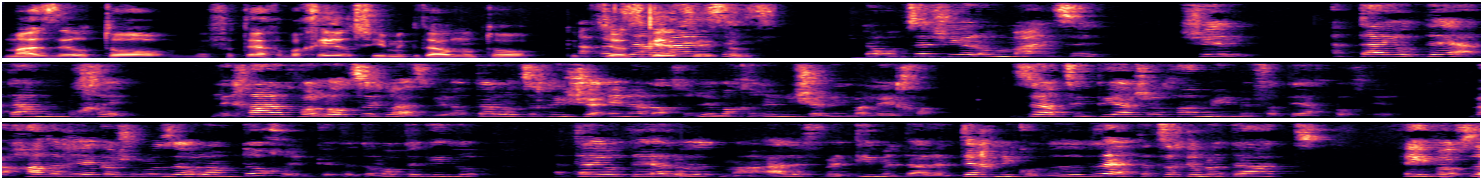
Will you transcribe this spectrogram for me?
מה זה אותו מפתח בכיר, שאם הגדרנו אותו כ-just get it, ה mindset. אז אתה רוצה שיהיה לו mindset של אתה יודע, אתה המומחה. לך כבר לא צריך להסביר, אתה לא צריך להישען על האחרים, אחרים נשענים עליך. זה הציפייה שלך ממפתח בכיר. ואחר כך יהיה קשור לזה עולם תוכן, כי אתה תבוא ותגיד לו, אתה יודע, לא יודעת מה, א', ב', ג', ד', טכניקות וזה, אתה צריך גם לדעת ה' ו' ז'.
